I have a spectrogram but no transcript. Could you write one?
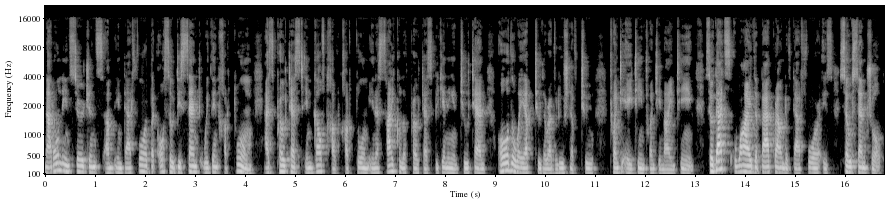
not only insurgents um, in Darfur, but also dissent within Khartoum as protests engulfed Khartoum in a cycle of protests beginning in 2010 all the way up to the revolution of 2018 2019. So that's why the background of Darfur is so central.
